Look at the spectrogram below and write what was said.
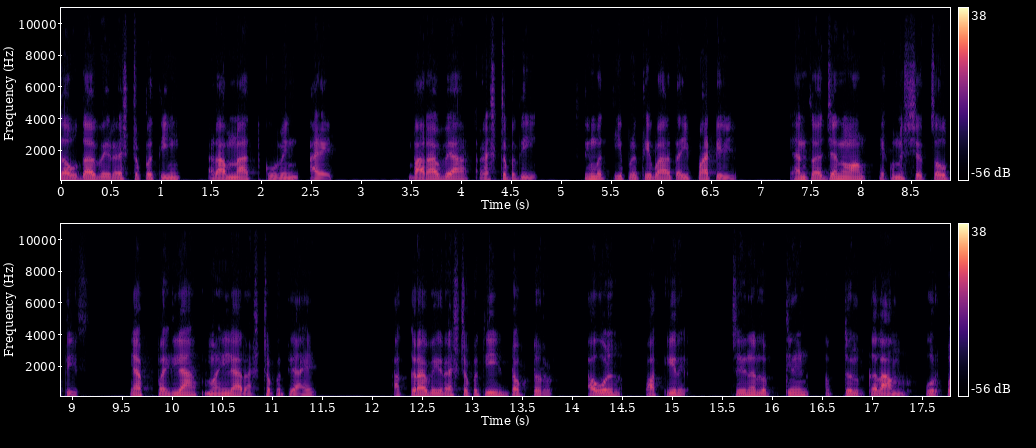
चौदावे राष्ट्रपती रामनाथ कोविंद आहेत. बाराव्या राष्ट्रपती श्रीमती प्रतिभाताई पाटील यांचा जन्म एकोणीसशे चौतीस या पहिल्या महिला राष्ट्रपती आहेत. अकरावे राष्ट्रपती डॉक्टर अवल पाकीर जैनलुद्दीन अब्दुल कलाम उर्फ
